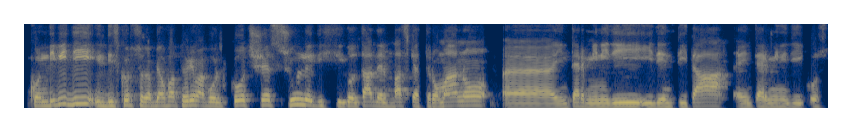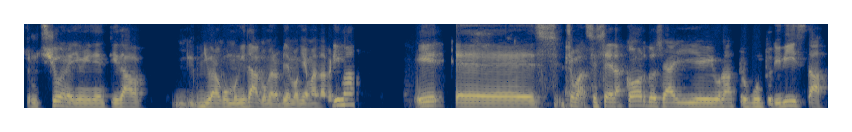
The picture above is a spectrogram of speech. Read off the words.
Condividi il discorso che abbiamo fatto prima col coach sulle difficoltà del basket romano eh, in termini di identità, in termini di costruzione di un'identità di una comunità, come l'abbiamo chiamata prima, e eh, insomma, se sei d'accordo, se hai un altro punto di vista.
